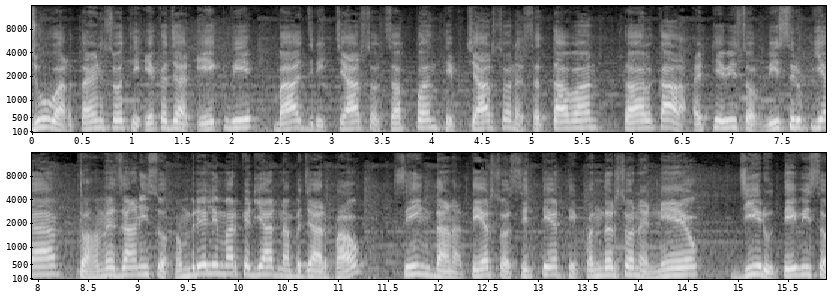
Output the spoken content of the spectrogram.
જુવાર ત્રણસોથી એક હજાર એકવીસ, બાજરી ચારસો છપ્પનથી ચારસો ને સત્તાવન તલ કાળા અઠ્યાવીસો વીસ રૂપિયા. તો હવે જાણીશું અમરેલી માર્કેટ યાર્ડના બજાર ભાવ. સિંગ દાણા તેરસો સિત્તેરથી પંદરસો ને નેવ, જીરું ત્રેવીસો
